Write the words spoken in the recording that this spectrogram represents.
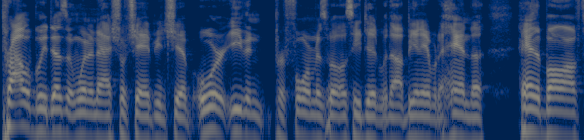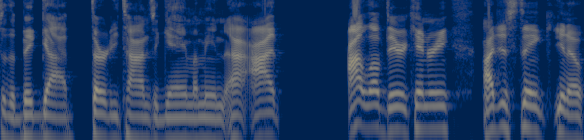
probably doesn't win a national championship or even perform as well as he did without being able to hand the hand the ball off to the big guy thirty times a game. I mean, I I, I love Derrick Henry. I just think you know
